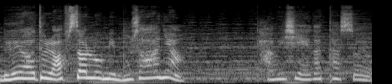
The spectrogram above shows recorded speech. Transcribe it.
내 아들 압살롬이 무사하냐? 다윗이 애가 탔어요.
